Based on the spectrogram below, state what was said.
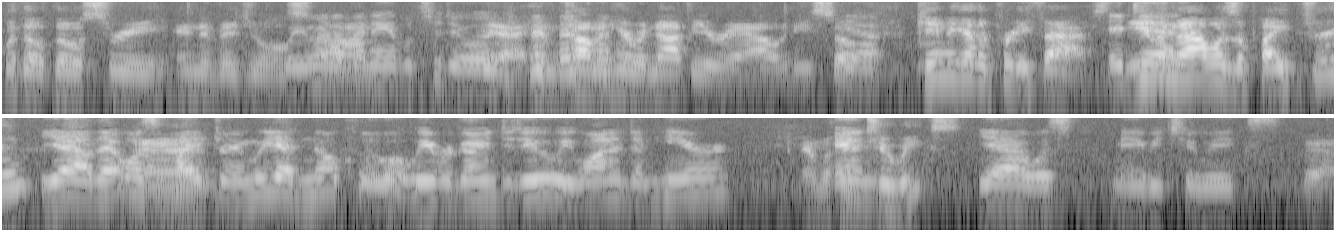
Without those three individuals, We wouldn't have um, been able to do it. yeah, him coming here would not be a reality. So Yeah. came together pretty fast. It Even did. that was a pipe dream, Yeah, that was a pipe And- dream. We had no clue what we were going to do. We wanted him here. And within And- two weeks, Yeah, it was maybe two weeks, yeah.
